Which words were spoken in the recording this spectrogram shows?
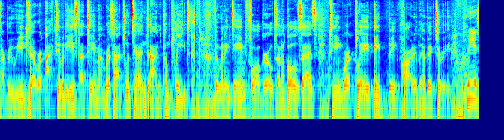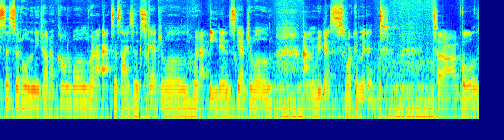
Every week, there were activities that team members had to attend and complete. The winning team, Four Girls and a Goal, says teamwork played a big part in their victory. We assist with holding each other accountable with our exercising schedule, with our eating schedule, and we just were committed to our goal.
